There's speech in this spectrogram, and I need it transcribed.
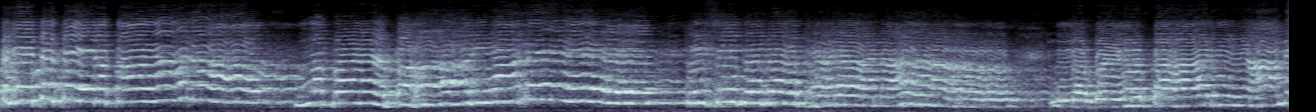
پهاڙير پارا لب پهاڙي ڪيس جڳهه ٿريا ۾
